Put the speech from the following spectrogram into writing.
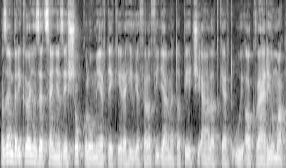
Az emberi környezetszennyezés sokkoló mértékére hívja fel a figyelmet a Pécsi Állatkert új akváriuma.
